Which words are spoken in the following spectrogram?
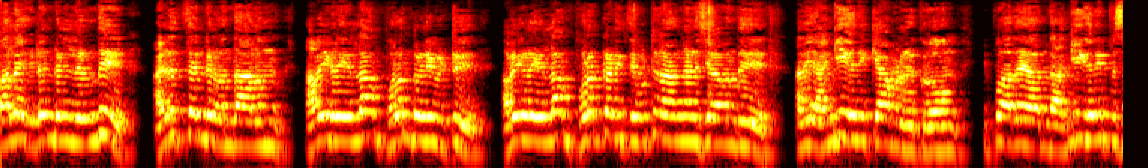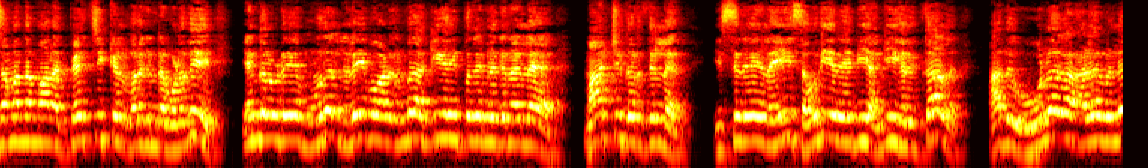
பல இடங்களிலிருந்து அழுத்தங்கள் வந்தாலும் அவைகளை எல்லாம் புறந்தள்ளிவிட்டு அவைகளை எல்லாம் புறக்கணித்து விட்டு நாங்கள் சில வந்து அதை அங்கீகரிக்காமல் இருக்கிறோம். இப்போ அதை அந்த அங்கீகரிப்பு சம்பந்தமான பேச்சுக்கள் வருகின்ற பொழுது எங்களுடைய முதல் நிலைப்பாடு என்பது அங்கீகரிப்பது எங்களுக்கு நல்ல மாற்று கருத்து இல்லை. இஸ்ரேலை சவுதி அரேபியா அங்கீகரித்தால் அது உலக அளவில்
